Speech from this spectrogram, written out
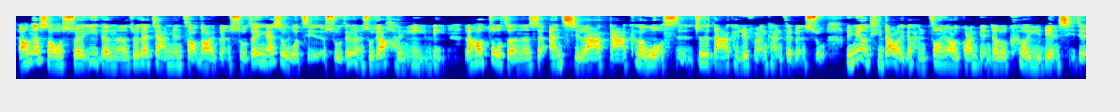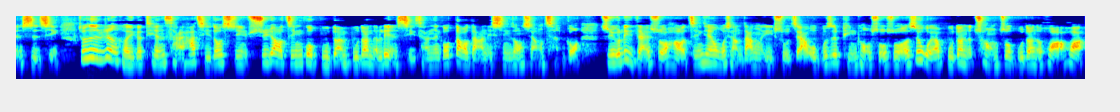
然后那时候我随意的呢，就在家里面找到了一本书，这应该是我姐的书。这本书叫《恒毅力》，然后作者呢是安琪拉·达克沃斯，就是大家可以去翻看这本书，里面有提到了一个很重要的观点，叫做刻意练习这件事情。就是任何一个天才，他其实都需需要经过不断不断的练习，才能够到达你心中想要成功。举个例子来说。好，今天我想当个艺术家，我不是凭口说说，而是我要不断的创作，不断的画画，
